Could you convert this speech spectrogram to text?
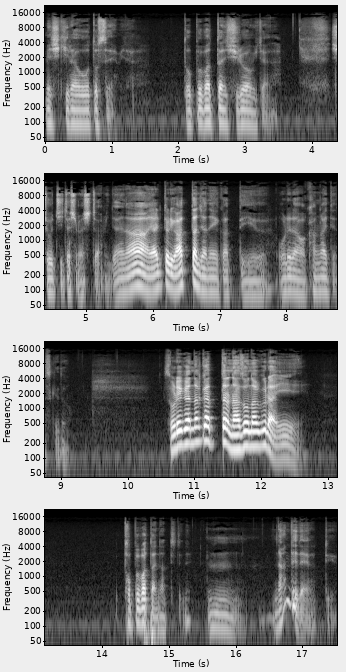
飯嫌おうとせ、みたいな。トップバッターにしろ、みたいな。承知いたしました、みたいなやりとりがあったんじゃねえかっていう、俺らは考えてるんですけど。それがなかったら謎なぐらい、トップバッターになっててね。うん。なんでだよっていう。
